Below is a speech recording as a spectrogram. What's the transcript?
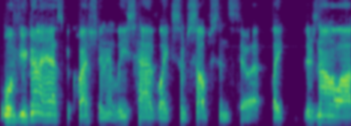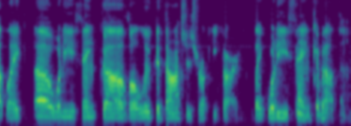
Well, if you're gonna ask a question, at least have like some substance to it. Like there's not a lot like, oh, what do you think of a Luka Doncic rookie card? Like, what do you think about them?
